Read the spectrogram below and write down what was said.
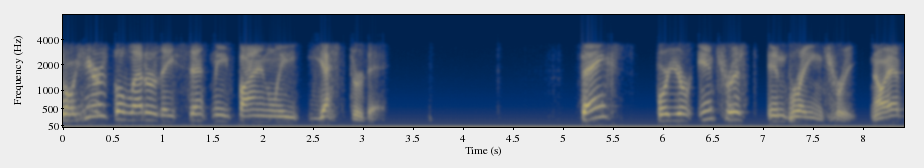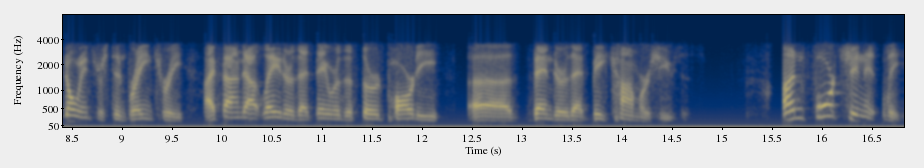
So here's the letter they sent me finally yesterday. Thanks for your interest in Braintree. Now I have no interest in Braintree. I found out later that they were the third party uh, vendor that Big Commerce uses. Unfortunately,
